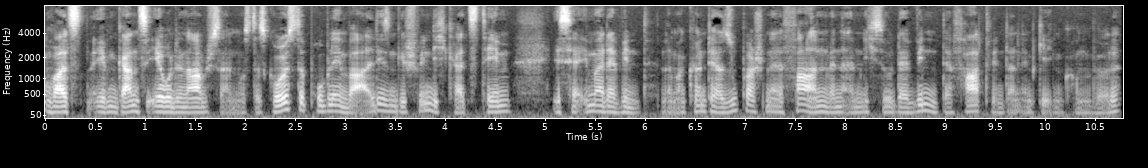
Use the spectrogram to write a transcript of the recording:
Weil es eben ganz aerodynamisch sein muss. Das größte Problem bei all diesen Geschwindigkeitsthemen ist ja immer der Wind. Man könnte ja super schnell fahren, wenn einem nicht so der Wind, der Fahrtwind dann entgegenkommen würde.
